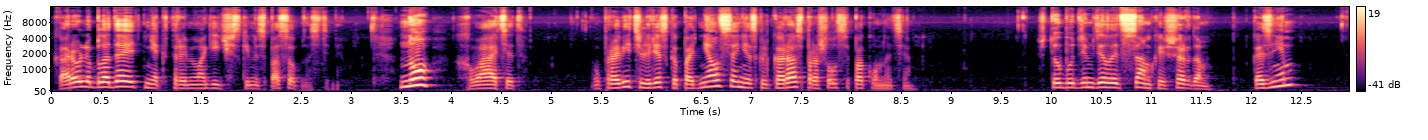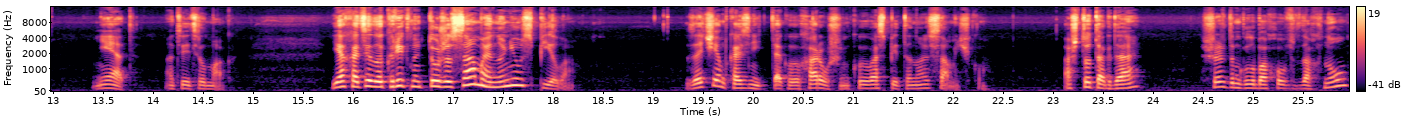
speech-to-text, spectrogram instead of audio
король обладает некоторыми магическими способностями. Но хватит. Управитель резко поднялся, несколько раз прошелся по комнате. Что будем делать с самкой Шердом? Казним? Нет, ответил маг. Я хотела крикнуть то же самое, но не успела. Зачем казнить такую хорошенькую воспитанную самочку? А что тогда? Шердом глубоко вздохнул,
